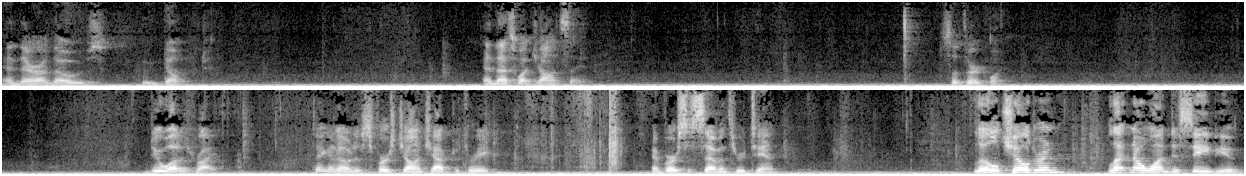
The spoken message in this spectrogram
and there are those who don't. And that's what John's saying. So, third point do what is right. Take a notice, 1 John chapter 3 and verses 7 through 10. Little children, let no one deceive you.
